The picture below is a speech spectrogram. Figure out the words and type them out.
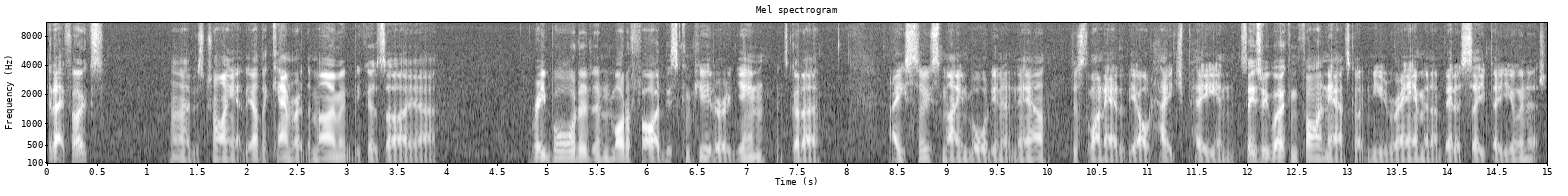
G'day folks. I'm just trying out the other camera at the moment because I uh, reboarded and modified this computer again. It's got a ASUS mainboard in it now, just the one out of the old HP and seems to be working fine now. It's got new RAM and a better CPU in it.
